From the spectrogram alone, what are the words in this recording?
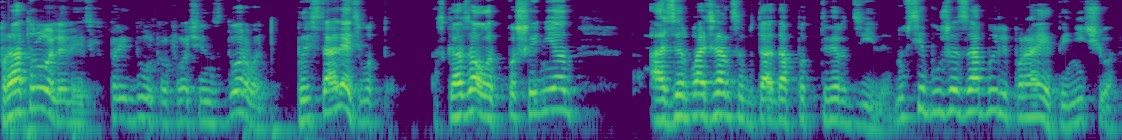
протроллили этих придурков очень здорово. Представляете, вот сказал этот Пашинян, азербайджанцы бы тогда подтвердили. Ну, все бы уже забыли про это и ничего.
